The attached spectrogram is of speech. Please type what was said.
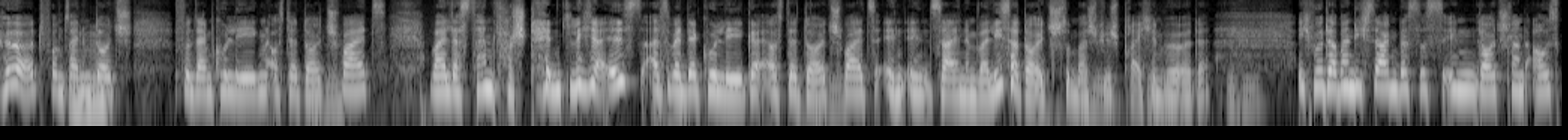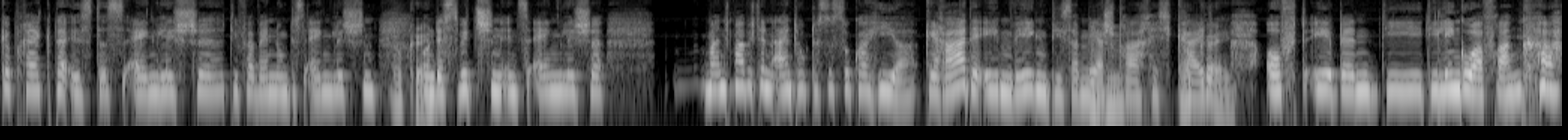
hört von seinem mhm. Deutsch, von seinem Kollegen aus der Deutschschweiz, weil das dann verständlicher ist, als wenn der Kollege aus der Deutschschweiz in, in seinem Waliser Deutsch zum Beispiel sprechen mhm. würde. Mhm. Ich würde aber nicht sagen, dass es in Deutschland ausgeprägter ist, das Englische, die Verwendung des Englischen okay. und das Switchen ins Englische manchmal habe ich den Eindruck, dass es sogar hier, gerade eben wegen dieser Mehrsprachigkeit, Okay. oft eben die, die Lingua Franca.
